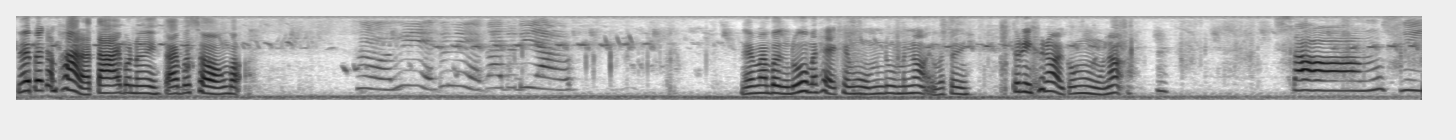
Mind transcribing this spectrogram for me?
เนยเป็นกำผ่าละตายบ่เนยตายบ่สองบ่ำเฮ้ยนี่ตัวนี้ตายตัวเดียวเดี๋ยวมาเบิ่งดูมาแทกไข่หมูมันดูมันหน่อยว่าตัวนี้ตัวนี้คือหน่อยกว่าหมูเนาะสองสี่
